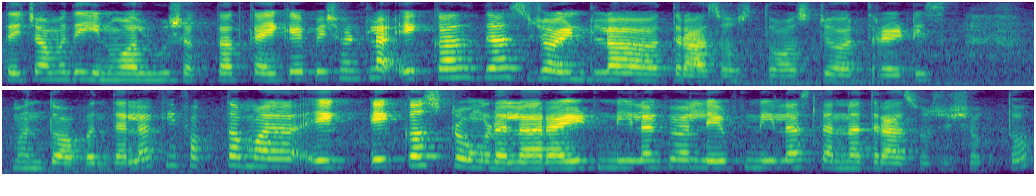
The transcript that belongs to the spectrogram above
त्याच्यामध्ये इन्वॉल्व्ह होऊ शकतात. काही काही पेशंटला एखाद्याच जॉईंटला त्रास असतो. ऑस्टिओआर्थरायटिस म्हणतो आपण त्याला की फक्त म एक एकच टोंगड्याला राईट नीला किंवा लेफ्ट नीलाच त्यांना त्रास असू शकतो.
